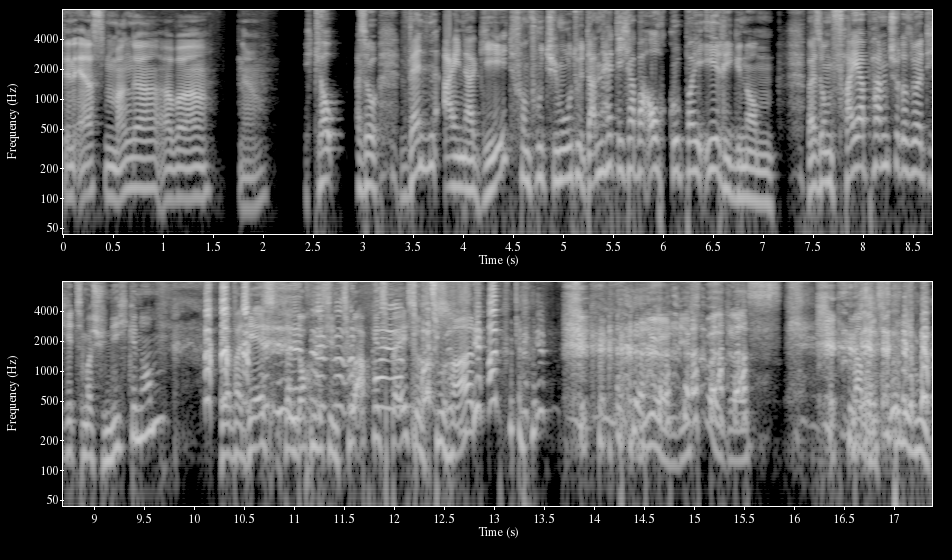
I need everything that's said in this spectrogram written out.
den ersten Manga, aber ja. Ich glaube, also wenn einer geht vom Fujimoto, dann hätte ich aber auch Goodbye Eri genommen. Weil so ein Fire Punch oder so hätte ich jetzt zum Beispiel nicht genommen. Ja, weil der ist dann doch ein bisschen zu abgespaced und zu hart. Hier, lies mal das. Mach mal, ist cool gut.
